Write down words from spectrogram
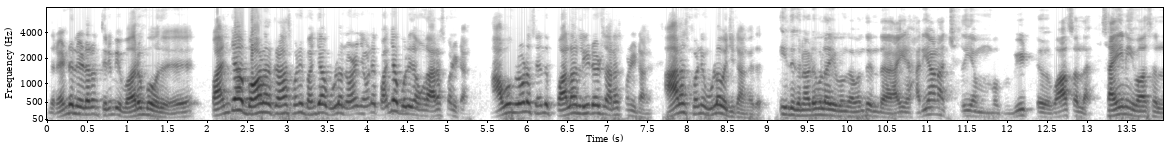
இந்த ரெண்டு லீடரும் திரும்பி வரும்போது பஞ்சாப் பார்டர் கிராஸ் பண்ணி பஞ்சாப் உள்ள நுழைஞ்ச உடனே பஞ்சாப் போலீஸ் அவங்களை அரெஸ்ட் பண்ணிட்டாங்க. அவங்களோட சேர்ந்து பல லீடர்ஸ் அரெஸ்ட் பண்ணிட்டாங்க. அரெஸ்ட் பண்ணி உள்ள வச்சுட்டாங்க அது. இதுக்கு நடுவில் இவங்க வந்து இந்த ஹரியானா சிஎம் வீட்டு வாசல்ல சைனி வாசல்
